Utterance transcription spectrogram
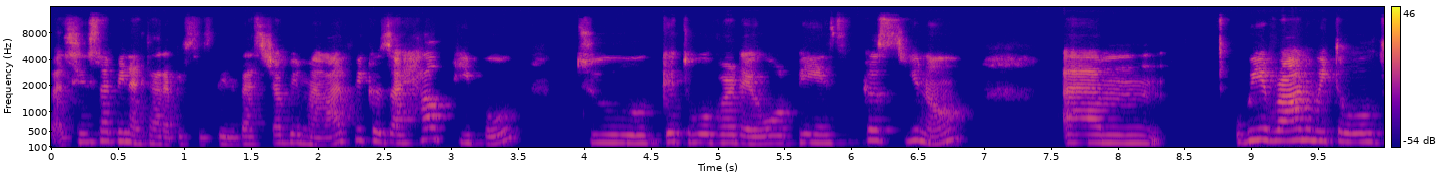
But since I've been a therapist, it's been the best job in my life because I help people to get over their old pains. Because, you know, um, we run with old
